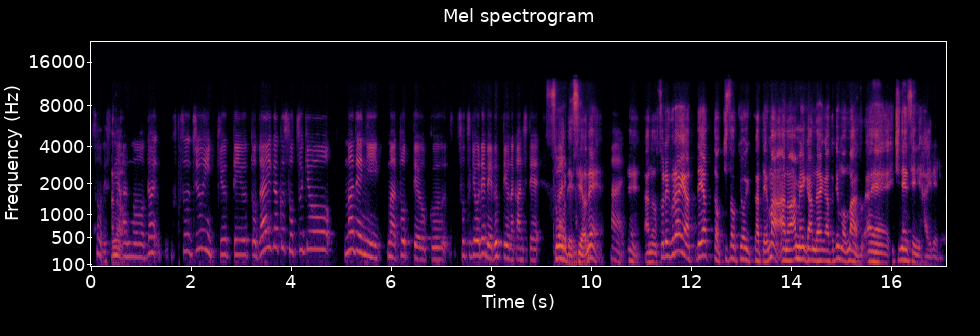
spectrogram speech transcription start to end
そうですねあのだ普通順位級っていうと大学卒業までに、まあ、取っておく卒業レベルっていうような感じで。そうですよね。はい。ね、あのそれぐらいあってやっと基礎教育課程、まあ、あのアメリカン大学でも、まあえー、1年生に入れる。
